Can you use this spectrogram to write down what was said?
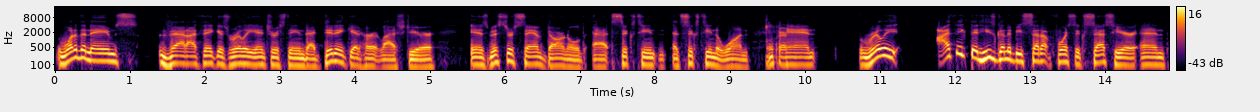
one of the names that I think is really interesting that didn't get hurt last year is Mr. Sam Darnold at 16 at 16 to 1. Okay. And really I think that he's going to be set up for success here and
